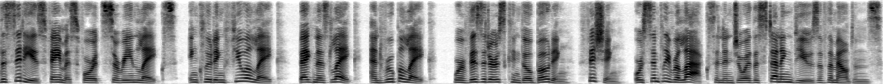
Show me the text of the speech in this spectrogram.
The city is famous for its serene lakes, including Phewa Lake, Begnas Lake, and Rupa Lake, where visitors can go boating, fishing, or simply relax and enjoy the stunning views of the mountains.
